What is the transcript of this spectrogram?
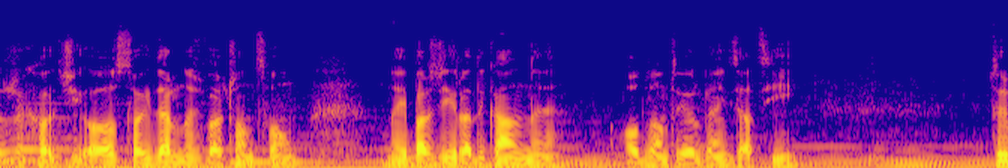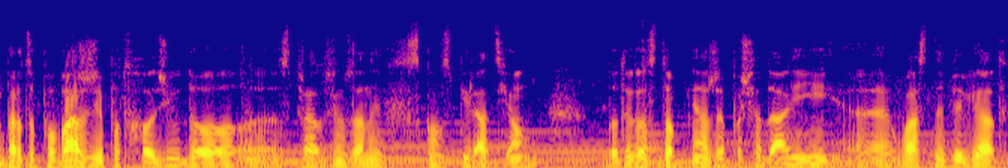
że chodzi o Solidarność Walczącą, najbardziej radykalny odłam tej organizacji, który bardzo poważnie podchodził do e, spraw związanych z konspiracją, do tego stopnia, że posiadali e, własny wywiad,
